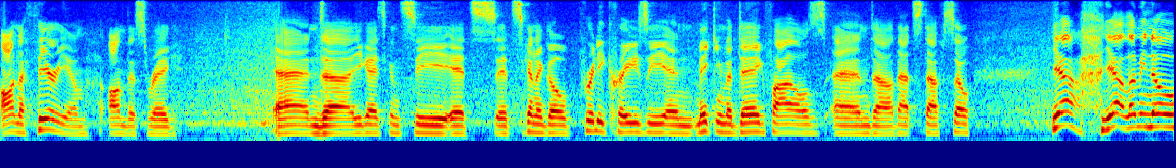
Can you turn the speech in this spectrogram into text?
on Ethereum on this rig. And uh, you guys can see it's it's gonna go pretty crazy and making the DAG files and uh, that stuff. So yeah, yeah, let me know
